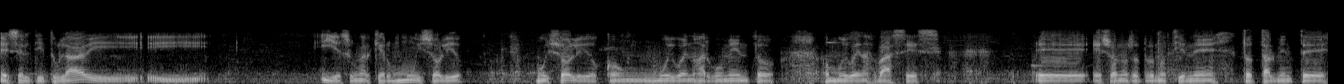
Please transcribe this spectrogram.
es el titular y, y, es un arquero muy sólido, muy sólido, con muy buenos argumentos, con muy buenas bases. eso a nosotros nos tiene totalmente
